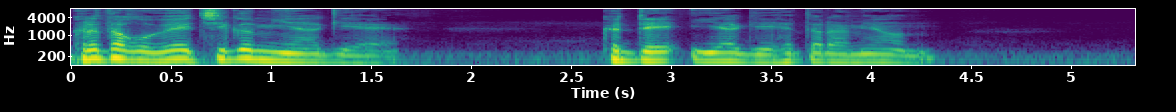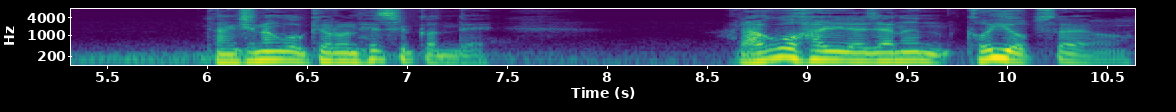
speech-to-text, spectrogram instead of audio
그렇다고 왜 지금 이야기해? 그때 이야기했더라면 당신하고 결혼했을 건데 라고 할 여자는 거의 없어요.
